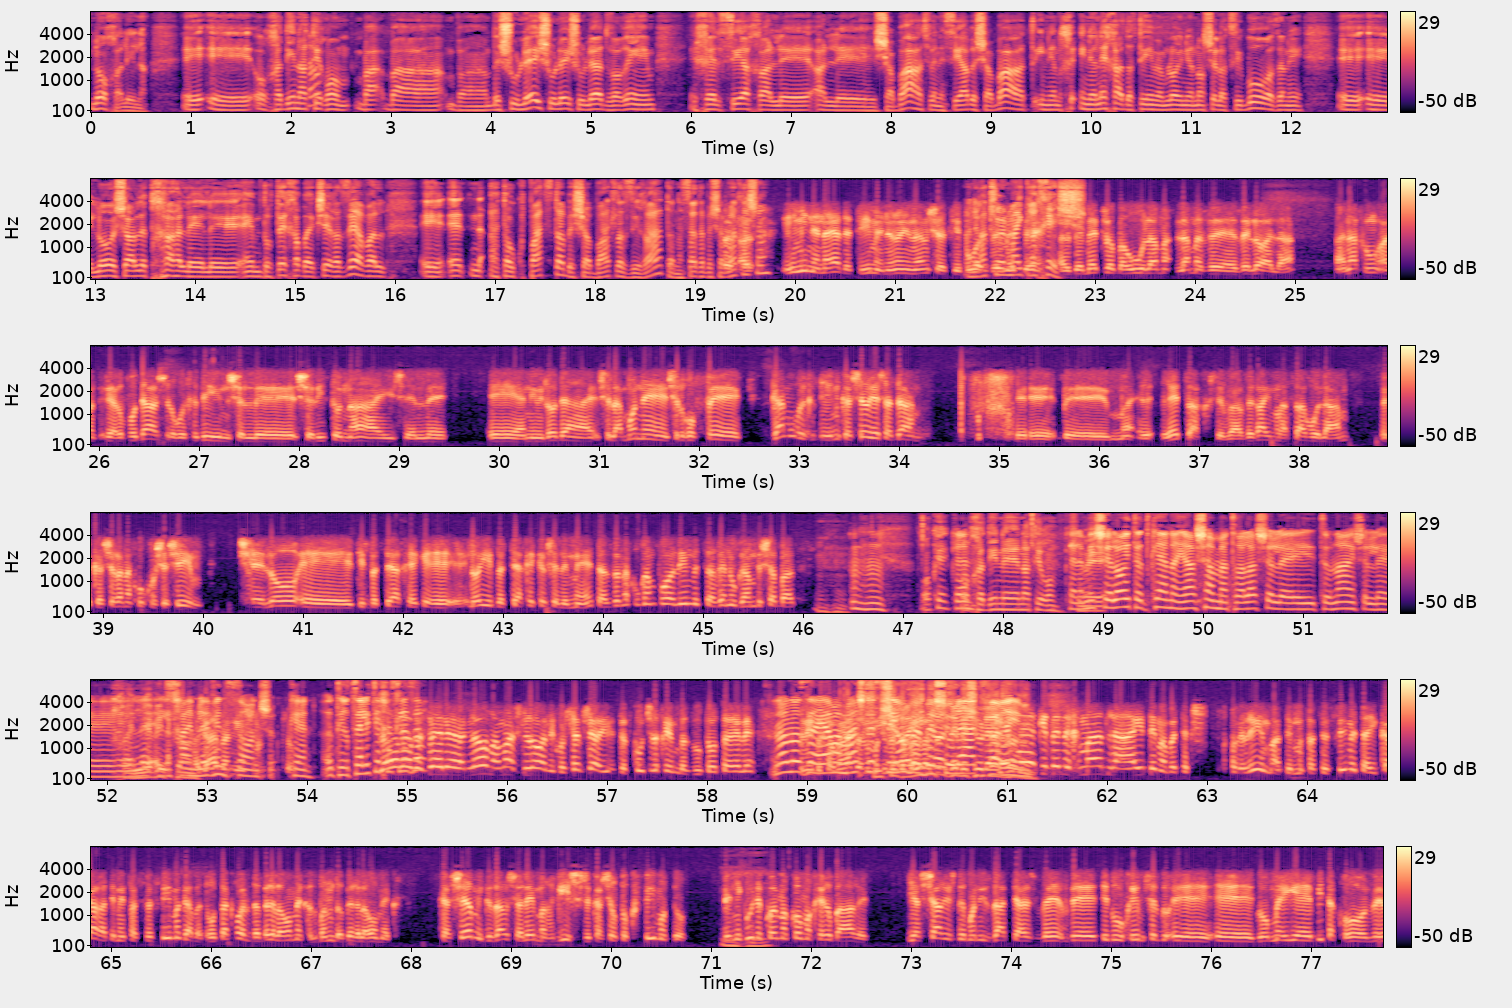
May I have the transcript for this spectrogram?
לא חלילה. אה, אה, עורך הדין נתי רום, ב- ב- ב- בשולי שולי שולי הדברים החל שיח על, אה, על שבת ונסיעה בשבת. עניין, ענייניך הדתיים הם לא עניינו של הציבור, אז אני אה, אה, לא אשאל אותך ל- לעמדותיך בהקשר הזה, אבל אה, אה, אתה הוקפצת בשבת לזירה? אתה נסעת בשבת לשם? אם ענייני הדתיים איננו עניינם של הציבור, אני אז רק שואל באמת- מה התרחש. אז באמת לא ברור למה, למה זה, זה לא עלה. אנחנו, עבודה של עורך דין, של, של עיתונאי, של, אני לא יודע, של המון, אה, של רופא, גם עורך דין, כאשר יש אדם אה, ברצח, שבעבירה היא מאסר עולם, וכאשר אנחנו חוששים שלא אה, תתבצע חקר, אה, לא יתבצע חקר של אמת, אז אנחנו גם פועלים לצערנו גם בשבת. אוקיי, כן. עורך הדין אה, נתי רום. כן, למי שלא התעדכן, היה שם הטרלה של אה, עיתונאי, של חיים לוינסון. כן, תרצה להתייחס לא, לזה? לא, בסדר, לא, ממש לא, אני חושב שההתעסקות שלכם בזוטות האלה... לא, לא, זה היה ממש לסיום ובשולי בשולי הדברים. כי זה נחמד לאייטם, אבל תקשיבו, חברים, אתם מפספסים את העיקר, אתם מפספסים אגב, את רוצה כבר לדבר לעומק, אז בואו נדבר לעומק. כאשר מגזר שלם מרגיש שכאשר תוקפים אותו, בניגוד לכל מקום אחר בארץ, ישר יש דמוניזציה ותדרוכים של אה, אה, גורמי אה, ביטחון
